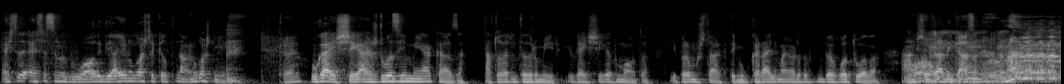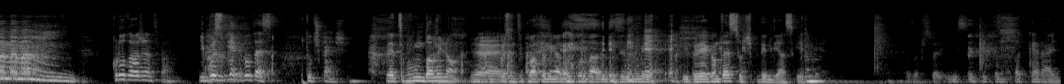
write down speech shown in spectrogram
Esta, esta cena do ódio de ah, eu não gosto daquele. Não, eu não gosto de ninguém. Ok. O gajo chega às duas e meia à casa, está toda a gente a dormir, e o gajo chega de moto, e para mostrar que tem o caralho maior da, da rua toda, antes de entrar em casa, acordou toda a gente. E depois o que é que acontece? Todos os cães. É tipo um dominó. E depois são tipo quatro da manhã estão acordados, depois. E depois o que acontece? Outros pedem dia a seguir. Estás a perceber? E Isso irrita-me para caralho,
